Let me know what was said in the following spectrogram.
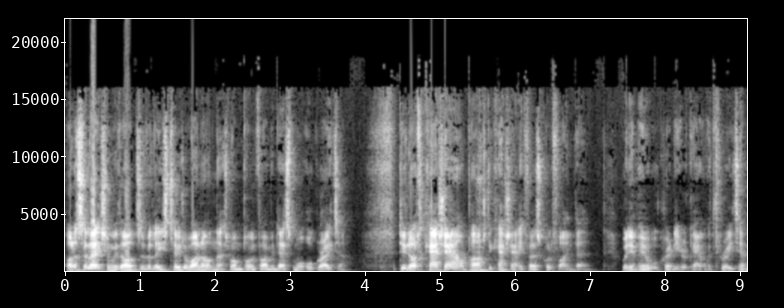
On a selection with odds of at least 2 to 1 on, that's 1.5 in decimal or greater. Do not cash out or partially cash out your first qualifying bet. William Hill will credit your account with three £10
